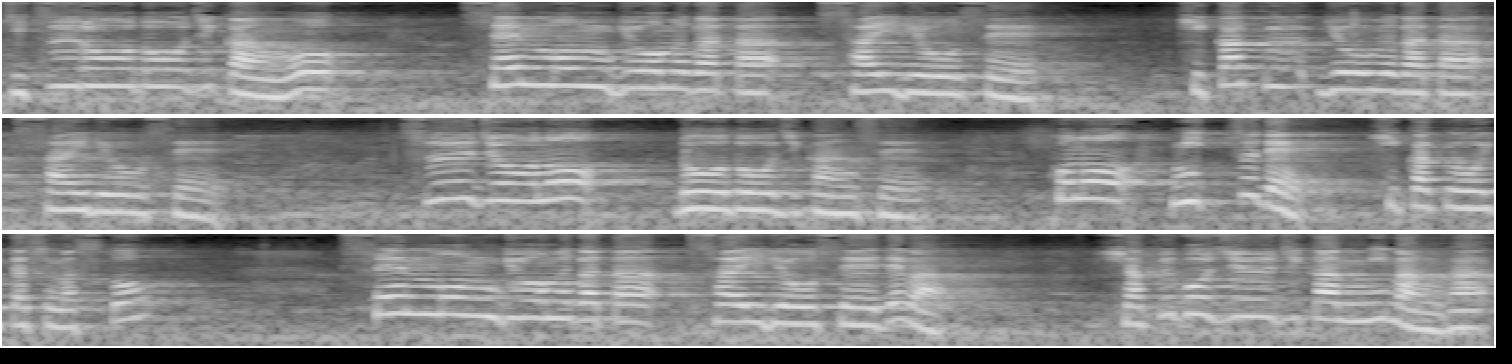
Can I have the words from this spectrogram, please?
実労働時間を専門業務型裁量制、企画業務型裁量制、通常の労働時間制、この3つで比較をいたしますと、専門業務型裁量制では、150時間未満が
